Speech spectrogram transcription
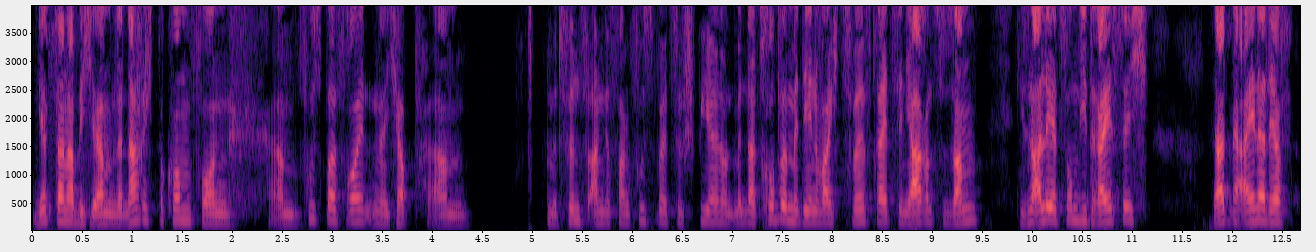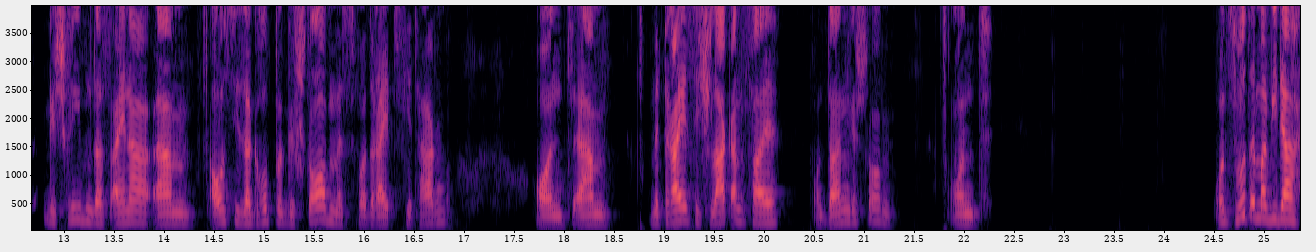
Gestern habe ich ähm, eine Nachricht bekommen von ähm, Fußballfreunden. Ich habe ähm, mit fünf angefangen, Fußball zu spielen und mit einer Truppe, mit denen war ich zwölf, dreizehn Jahren zusammen. Die sind alle jetzt um die 30. Da hat mir einer der geschrieben, dass einer ähm, aus dieser Gruppe gestorben ist vor drei, vier Tagen. Und ähm, mit 30 Schlaganfall und dann gestorben. Und uns wird immer wieder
